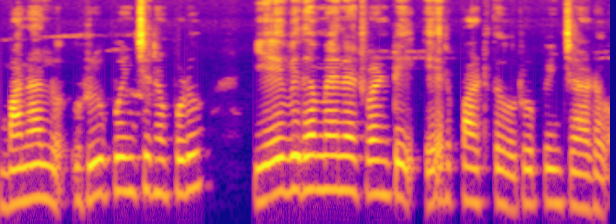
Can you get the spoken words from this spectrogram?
మనల్ని రూపించినప్పుడు ఏ విధమైనటువంటి ఏర్పాటుతో రూపించాడో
